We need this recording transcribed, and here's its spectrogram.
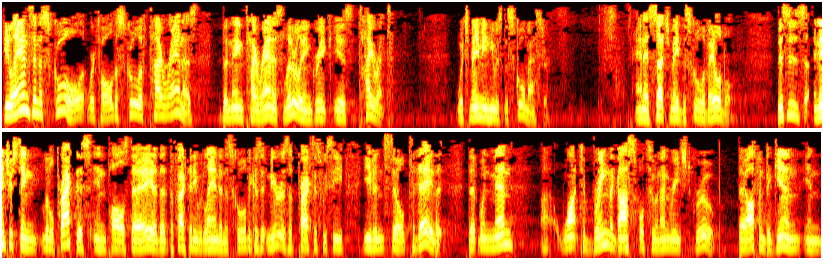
He lands in a school, we're told, a school of Tyrannus. The name Tyrannus, literally in Greek, is tyrant, which may mean he was the schoolmaster and as such made the school available. This is an interesting little practice in Paul's day, uh, that the fact that he would land in a school, because it mirrors a practice we see even still today, that, that when men uh, want to bring the gospel to an unreached group, they often begin in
